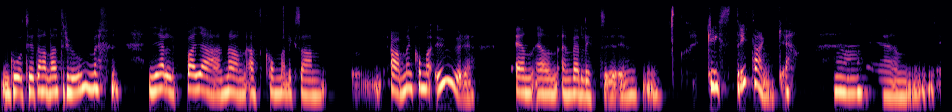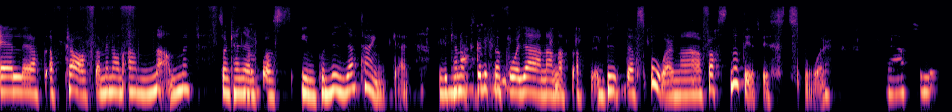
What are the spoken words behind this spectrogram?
gå till ett annat rum. Hjälpa hjärnan att komma, liksom, ja, men komma ur en, en, en väldigt eh, klistrig tanke. Mm. Eller att, att prata med någon annan som kan hjälpa oss in på nya tankar. Så vi kan också liksom få hjärnan att, att byta spår när den har fastnat i ett visst spår. Ja, absolut.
